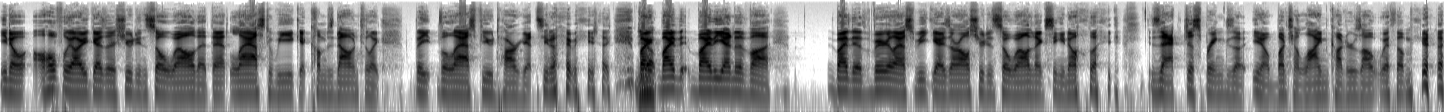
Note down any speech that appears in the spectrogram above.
you know, hopefully all you guys are shooting so well that that last week it comes down to like. The, the last few targets, you know what I mean? Like by Yep. by the by the end of uh, by the very last week, you guys are all shooting so well. Next thing you know, like Zach just brings a you know bunch of line cutters out with him. Just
